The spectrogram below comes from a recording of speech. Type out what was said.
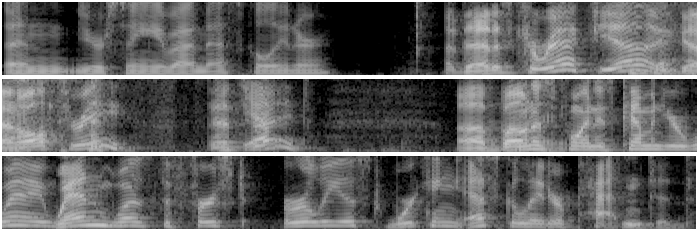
And you're singing about an escalator. That is correct. Yeah, you got all three. That's Yep. right. Uh, bonus point is coming your way. When was the first earliest working escalator patented?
